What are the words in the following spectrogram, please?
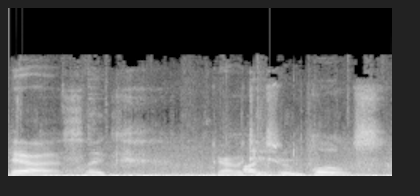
Yeah, it's like gravitational pulls.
